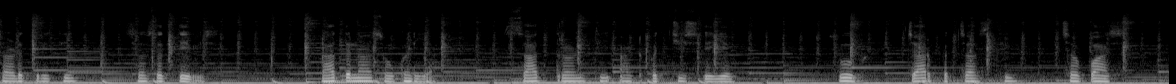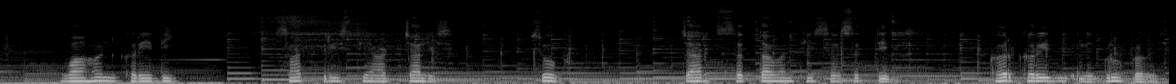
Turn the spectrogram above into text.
સાડત્રીસથી છ સત્યાવીસ. રાતના સોઘડિયા સાત ત્રણથી આઠ પચીસ એએમ શુભ ચાર પચાસથી છ પાંચ. વાહન ખરીદી સાત ત્રીસથી આઠ ચાલીસ. શુભ ચાર સત્તાવનથી સત્યાવીસ ઘર ખરીદી અને ગૃહ પ્રવેશ.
